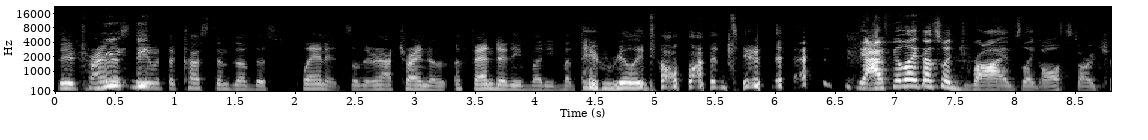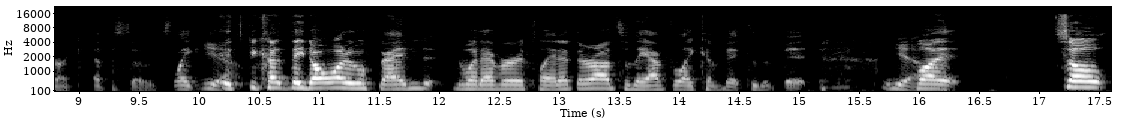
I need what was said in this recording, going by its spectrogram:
They're trying Re- to stay the- with the customs of this planet, so they're not trying to offend anybody, but they really don't want to do that. yeah i feel like that's what drives like all star trek episodes like Yeah. it's because they don't want to offend whatever planet they're on so they have to like commit to the bit Yeah. But so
